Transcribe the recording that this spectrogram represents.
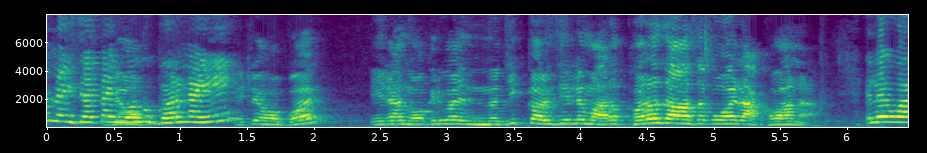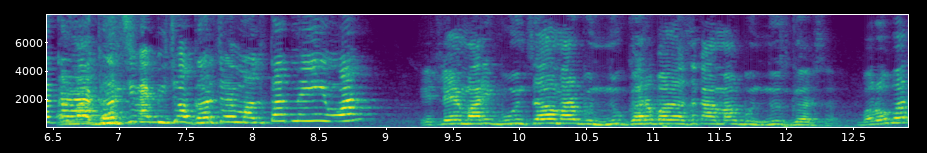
નહીં જતા? એટલે- ઓનું ઘર નહીં? એટલે હો ભાઈ નોકરી વાળી નજીક કરી છે એટલે મારો ફરજ આવે છે કે રાખવાના. એટલે હોય કણ આ એમાં ઘર સિવાય બીજો ઘર જોઈ મળતો જ નહીં ઓન? એટલે મારી બુન છે મારા બુનનું ઘર બને છે કે આ મારા બુનનું જ ઘર છે. બરોબર?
